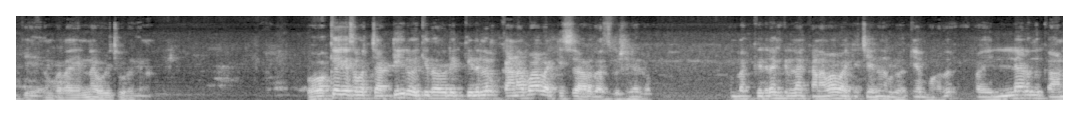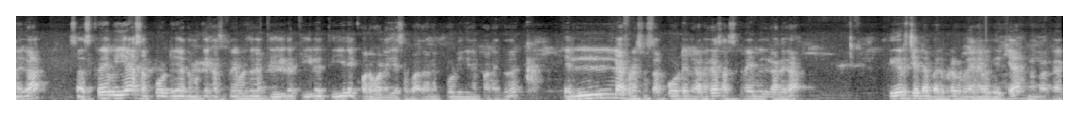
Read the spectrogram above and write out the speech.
ഓക്കെ നമുക്കത് എണ്ണ ഒഴിച്ചു കൊടുക്കണം. ഓക്കെ അപ്പോൾ ചട്ടിയിൽ വെക്കുന്ന ഒരു കിടലം കണവ വറ്റിച്ചതാണ് സ്പെഷ്യൽ കേട്ടോ കിടലം കിടിലം കണവ വറ്റിച്ചാണ് നമ്മൾ വെക്കാൻ പോകുന്നത് അപ്പോൾ എല്ലാവരും ഒന്ന് കാണുക സബ്സ്ക്രൈബ് ചെയ്യുക സപ്പോർട്ട് ചെയ്യുക. നമുക്ക് സബ്സ്ക്രൈബേഴ്സ് തീരെ തീരെ തീരെ കുറവാണ് കേസ് അപ്പോൾ അതാണ് എപ്പോഴും ഇങ്ങനെ പറയുന്നത്. എല്ലാ ഫ്രണ്ട്സും സപ്പോർട്ട് ചെയ്ത് കാണുക സബ്സ്ക്രൈബ് ചെയ്ത് കാണുക. തീർച്ചയായിട്ടും ബലപ്പെടുന്ന അനുവദിക്കുക നമുക്ക്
